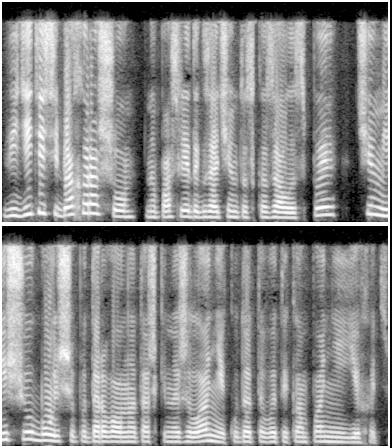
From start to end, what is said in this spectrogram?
«Ведите себя хорошо», – напоследок зачем-то сказал СП, чем еще больше подорвал Наташкино желание куда-то в этой компании ехать.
